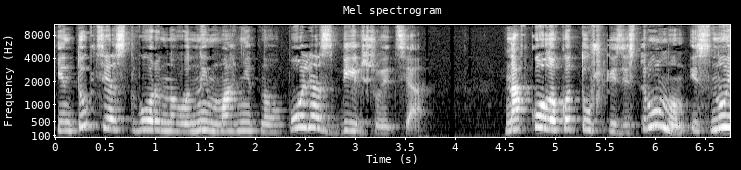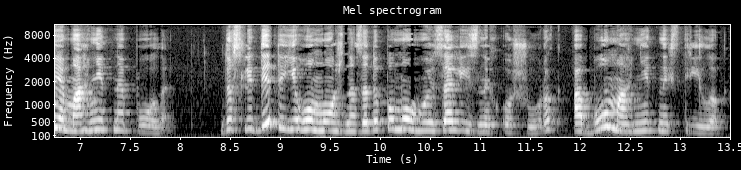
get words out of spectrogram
індукція створеного ним магнітного поля збільшується. Навколо котушки зі струмом існує магнітне поле. Дослідити його можна за допомогою залізних ошурок або магнітних стрілок.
